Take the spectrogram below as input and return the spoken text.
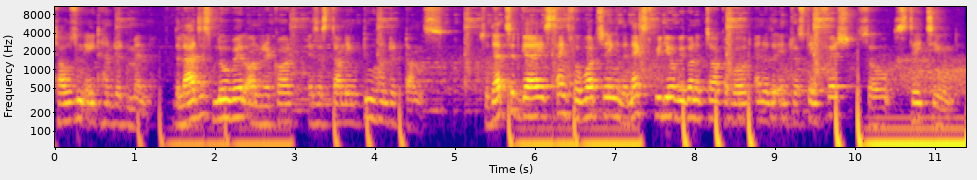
1800 men. The largest blue whale on record is a stunning 200 tons. So that's it guys, thanks for watching. In the next video we're gonna talk about another interesting fish, so stay tuned.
